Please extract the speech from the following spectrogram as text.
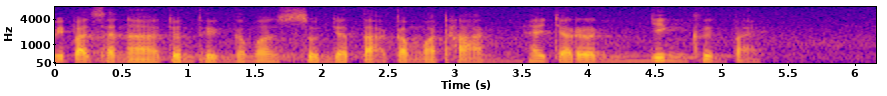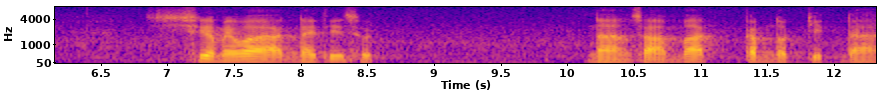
วิปัสสนาจนถึงก็ว่าสุญญตะกรรมฐานให้เจริญยิ่งขึ้นไป เชื่อไหมว่าในที่สุด นางสามารถกำหนดจิตได้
